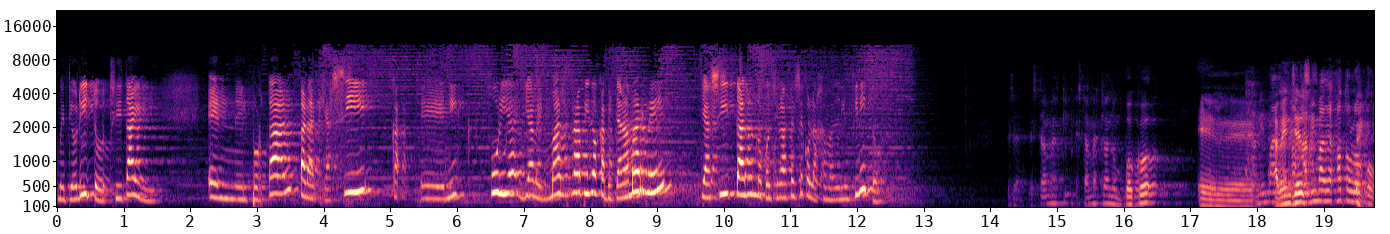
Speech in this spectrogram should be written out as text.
meteorito Chitairi en el portal para que así eh, Nick Furia llame más rápido a Capitana Marvel y así Thanos no consiga hacerse con la gema del infinito. Están, mezcl- están mezclando un poco el A mí me ha Avengers, dejado- a mí me ha dejado todo loco.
